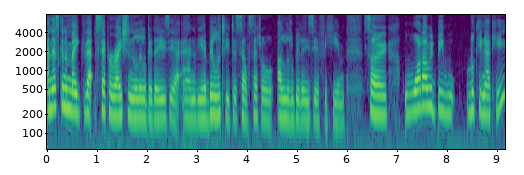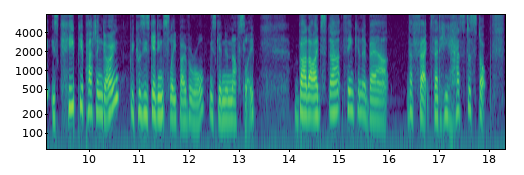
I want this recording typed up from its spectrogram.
and that's going to make that separation a little bit easier and the ability to self settle a little bit easier for him. So, what I would be looking at here is keep your pattern going because he's getting sleep overall, he's getting enough sleep. But I'd start thinking about the fact that he has to stop f-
